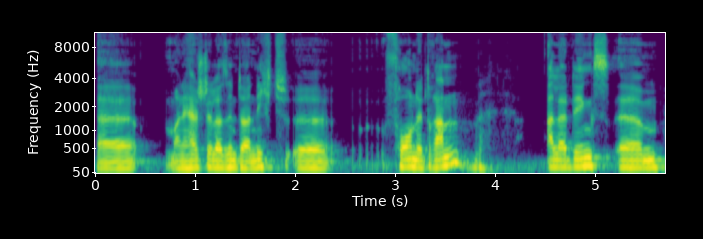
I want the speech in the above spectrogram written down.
Äh, meine Hersteller sind da nicht äh, vorne dran. Allerdings ähm,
